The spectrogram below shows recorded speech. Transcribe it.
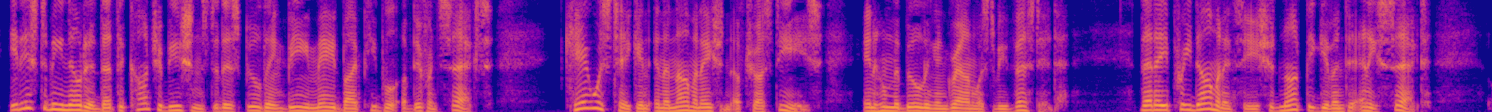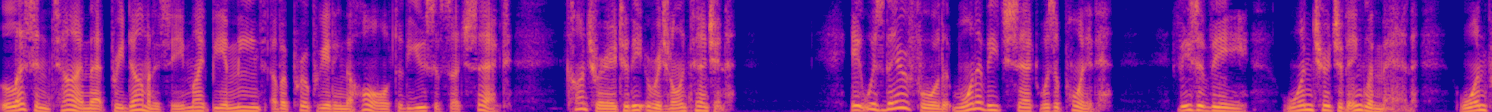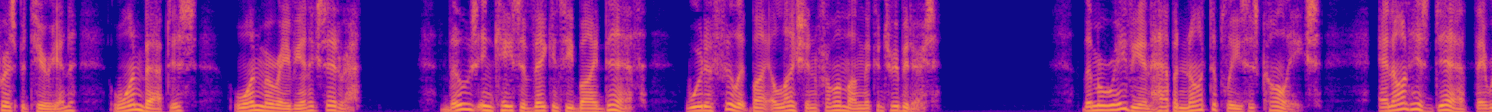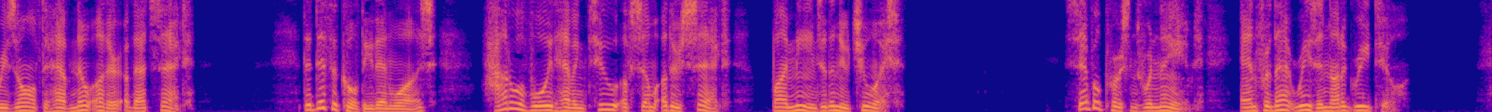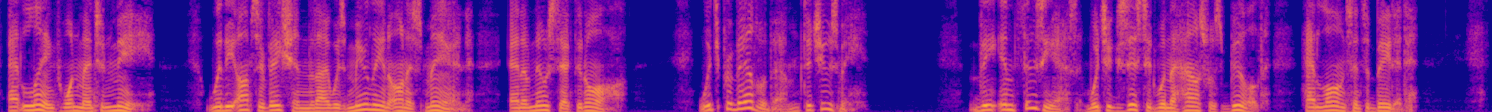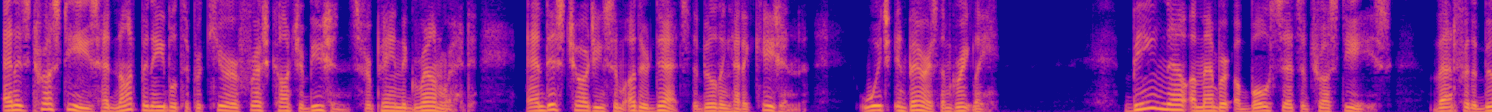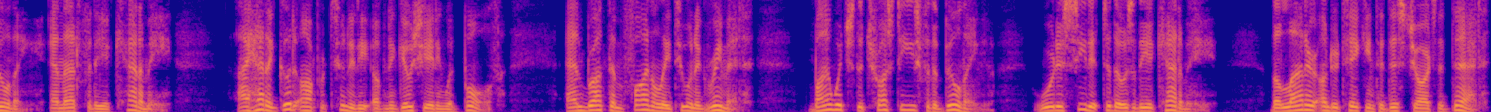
It is to be noted that the contributions to this building being made by people of different sects, care was taken in the nomination of trustees, in whom the building and ground was to be vested, that a predominancy should not be given to any sect, lest in time that predominancy might be a means of appropriating the whole to the use of such sect, contrary to the original intention. It was therefore that one of each sect was appointed, vis-a-vis one Church of England man, one Presbyterian, one Baptist, one Moravian, etc. Those in case of vacancy by death were to fill it by election from among the contributors. The Moravian happened not to please his colleagues, and on his death they resolved to have no other of that sect. The difficulty then was how to avoid having two of some other sect by means of the new choice. Several persons were named, and for that reason not agreed to. At length one mentioned me, with the observation that I was merely an honest man and of no sect at all, which prevailed with them to choose me. The enthusiasm which existed when the house was built had long since abated, and its trustees had not been able to procure fresh contributions for paying the ground rent and discharging some other debts the building had occasioned, which embarrassed them greatly. Being now a member of both sets of trustees, that for the building and that for the academy, I had a good opportunity of negotiating with both, and brought them finally to an agreement by which the trustees for the building were to cede it to those of the academy, the latter undertaking to discharge the debt,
